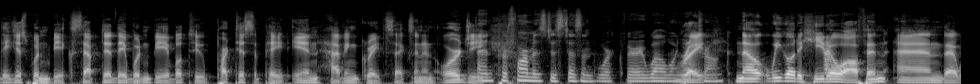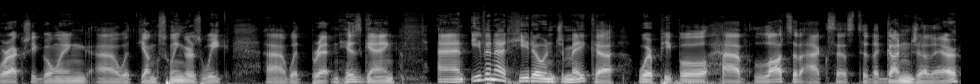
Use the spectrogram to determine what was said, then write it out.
they just wouldn't be accepted. They wouldn't be able to participate in having great sex in an orgy. And performance just doesn't work very well when right. you're drunk. Now, we go to Hedo often, and uh, we're actually going uh, with Young Swingers Week uh, with Brett and his gang. And even at Hedo in Jamaica, where people have lots of access to the ganja there,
